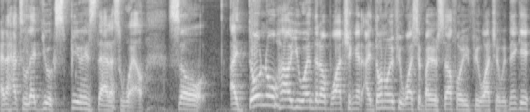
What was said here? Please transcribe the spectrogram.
and I had to let you experience that as well. So I don't know how you ended up watching it. I don't know if you watched it by yourself or if you watch it with Nikki,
